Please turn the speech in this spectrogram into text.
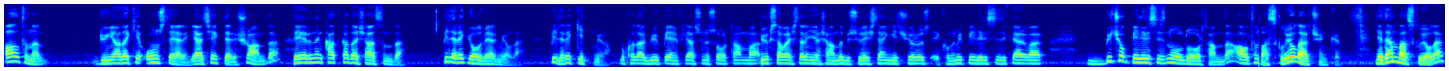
altının dünyadaki ons değeri, gerçek değeri şu anda değerinin kat kat aşağısında. Bilerek yol vermiyorlar. Bilerek gitmiyor. Bu kadar büyük bir enflasyonist ortam var. Büyük savaşların yaşandığı bir süreçten geçiyoruz. Ekonomik belirsizlikler var. Birçok belirsizliğin olduğu ortamda altın baskılıyorlar çünkü. Neden baskılıyorlar?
